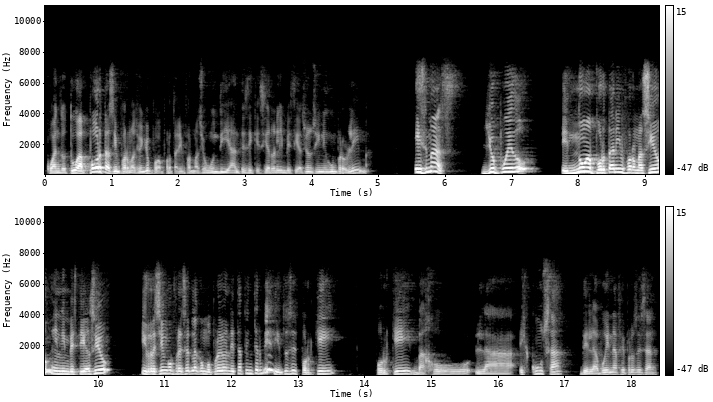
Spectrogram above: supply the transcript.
cuando tú aportas información. Yo puedo aportar información un día antes de que cierre la investigación sin ningún problema. Es más, yo puedo en no aportar información en la investigación y recién ofrecerla como prueba en la etapa intermedia. Entonces, ¿por qué? ¿Por qué bajo la excusa de la buena fe procesal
